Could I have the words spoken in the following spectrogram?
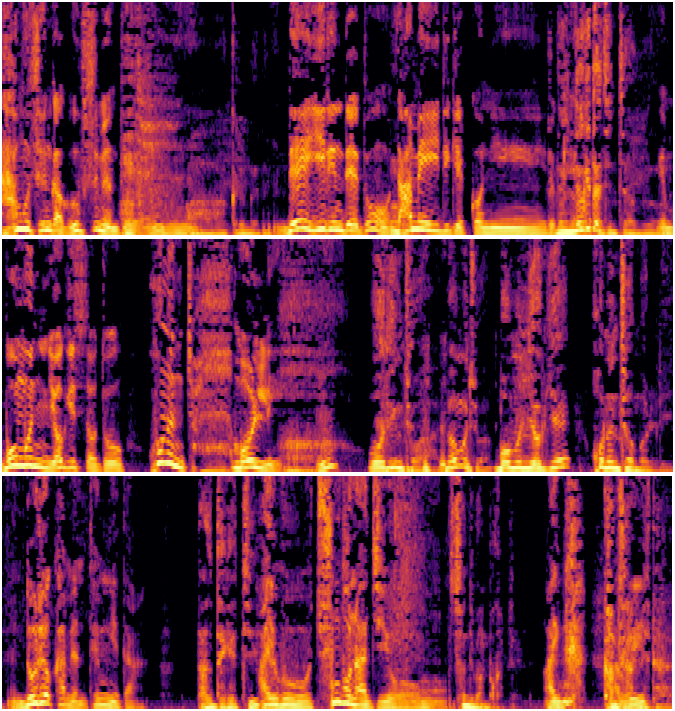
아무 생각 없으면 돼. 아 그런 거네 내 일인데도 남의 일이겠거니 이렇게. 능력이다 진짜 그거. 예, 몸은 여기 있어도 혼은 저 멀리 응? 워딩 좋아 너무 좋아 몸은 여기에 혼은 저 멀리 노력하면 됩니다. 나도 되겠지 아이고 충분하지요. 손좀 한번 갑자기 아이 감사합니다. 아,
